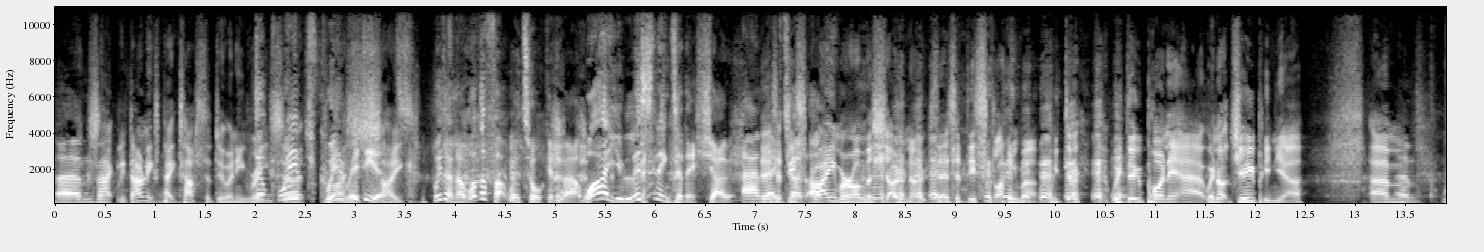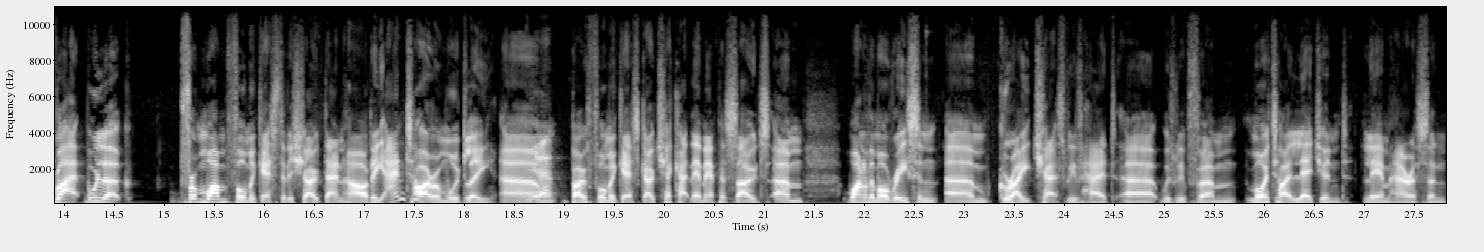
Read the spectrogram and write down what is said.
Um, exactly. Don't expect us to do any We're, research. we're idiots. sake. We don't know what the fuck we're talking about. Why are you listening to this show? And There's a disclaimer on the show notes. There's a disclaimer. We do we do point it out. We're not duping you. Um, right. Well, look. From one former guest of the show, Dan Hardy, and Tyron Woodley, um, Yeah. both former guests. Go check out them episodes. One of the more recent um, great chats we've had uh, was with um, Muay Thai legend Liam Harrison.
